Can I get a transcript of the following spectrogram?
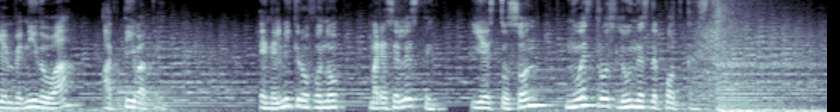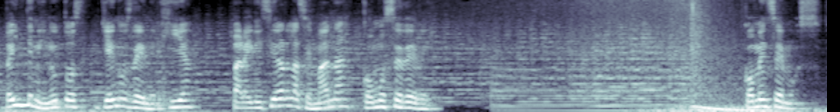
Bienvenido a Actívate. En el micrófono, María Celeste, y estos son nuestros lunes de podcast. 20 minutos llenos de energía para iniciar la semana como se debe. Comencemos.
